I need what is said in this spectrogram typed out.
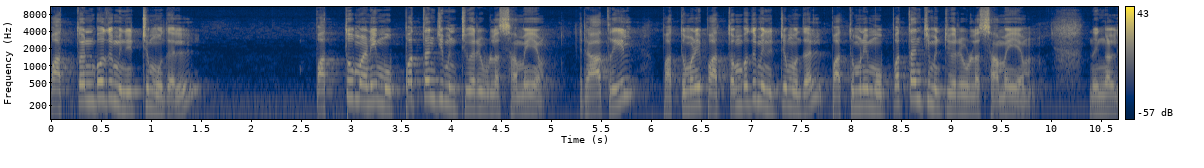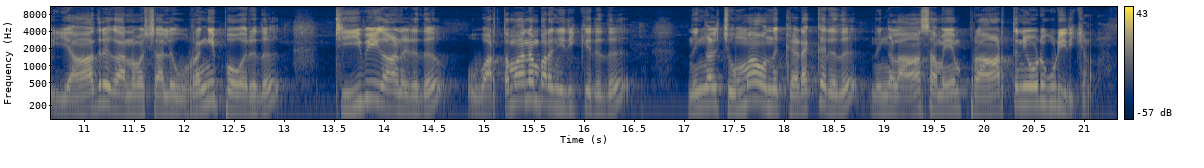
പത്തൊൻപത് മിനിറ്റ് മുതൽ പത്തു മണി മുപ്പത്തഞ്ച് മിനിറ്റ് വരെയുള്ള സമയം രാത്രിയിൽ പത്ത് മണി പത്തൊമ്പത് മിനിറ്റ് മുതൽ പത്ത് മണി മുപ്പത്തഞ്ച് മിനിറ്റ് വരെയുള്ള സമയം. നിങ്ങൾ യാതൊരു കാരണവശാലും ഉറങ്ങിപ്പോകരുത് ടി വി കാണരുത് വർത്തമാനം പറഞ്ഞിരിക്കരുത് നിങ്ങൾ ചുമ്മാ ഒന്ന് കിടക്കരുത് നിങ്ങൾ ആ സമയം പ്രാർത്ഥനയോടുകൂടി ഇരിക്കണം.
